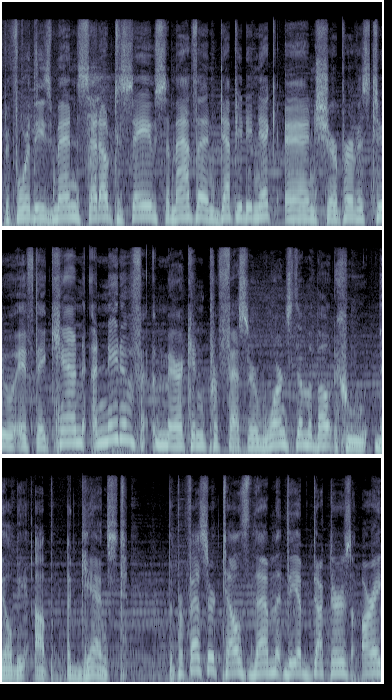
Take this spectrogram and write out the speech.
Before these men set out to save Samantha and Deputy Nick, and sure Purvis too, if they can, a Native American professor warns them about who they'll be up against. The professor tells them the abductors are a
